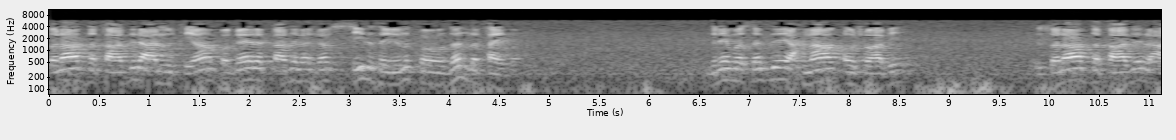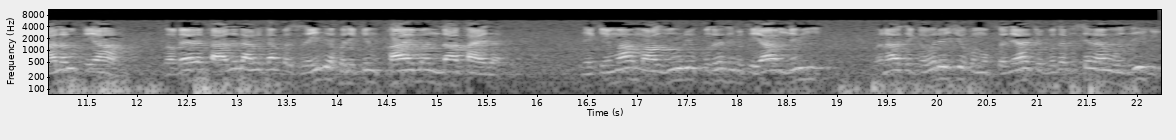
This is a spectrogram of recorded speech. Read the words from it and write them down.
سلاد قادر علی القیام بغیر قادر علی سید سین قعودن یعنی لقائمہ درے مسجد احناف اور شوابی سلاد قادر علی القیام بغیر قادر علی کا پس صحیح ہے لیکن قائما لا قاعدہ لیکن امام معذور قدرت میں قیام نوی بنا سے کوری چھ مقتدیان چھ قدرت سے نہ وزی گی۔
